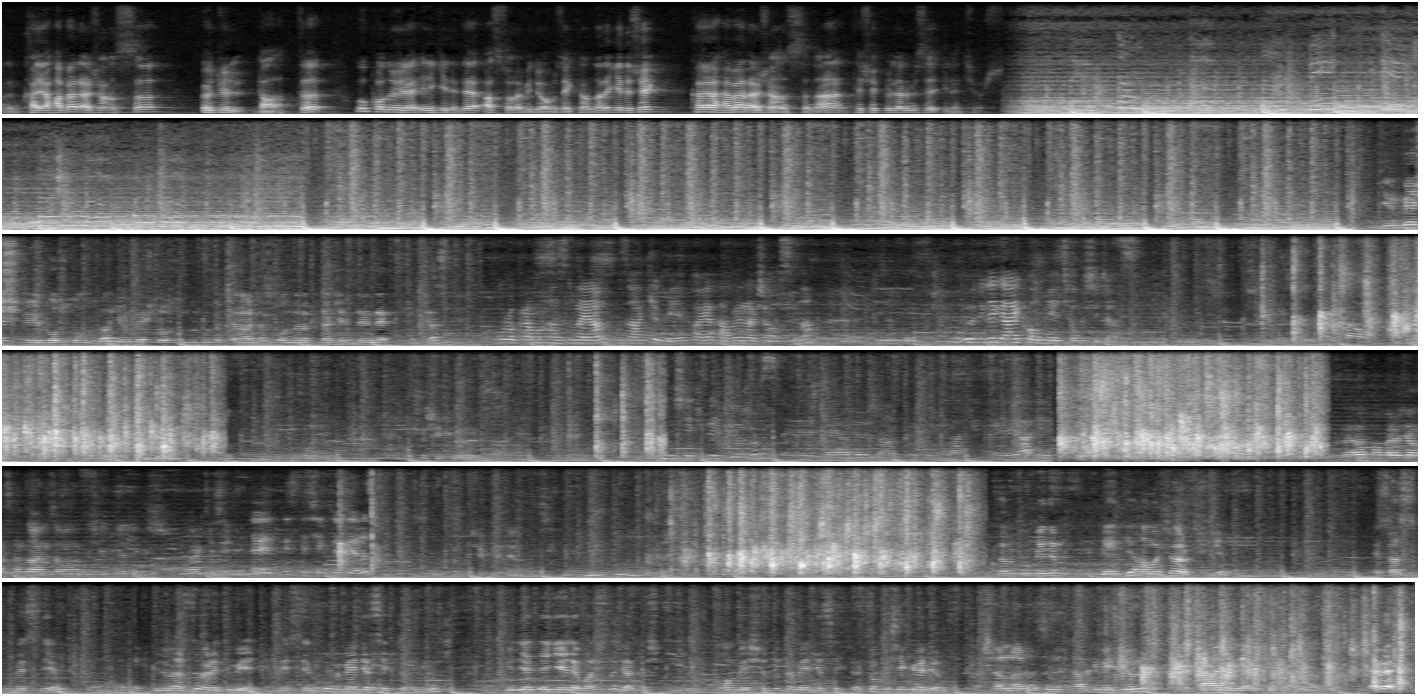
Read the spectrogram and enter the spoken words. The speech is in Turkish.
efendim Kaya Haber Ajansı ödül dağıttı. Bu konuyla ilgili de az sonra videomuz ekranlara gelecek. Kaya Haber Ajansı'na teşekkürlerimizi iletiyoruz. Ee, 25 e, dostumuz var. 25 dostumuzu burada çağıracağız. Onlara plaketlerini sunacağız. programı hazırlayan Zakir Bey'e, Kaya Haber Ajansı'na e, bu ödüle layık olmaya çalışacağız. Teşekkür ederiz. Teşekkür ediyoruz. Ee, Kaya Haber Ajansı'nın Zakir Kaya'ya. Ee, Kaya Haber Ajansı'na da aynı zamanda teşekkür ediyoruz. Herkese iyi günler. Evet, biz teşekkür ediyoruz. Teşekkür ederim. Tabii bu benim medya amatör şeyim. Esas mesleğim üniversite öğretim üyeliği. Mesleğim bir medya sektöründeyim. Milliyet Ege ile başladı. Yaklaşık 15 yıldır da medya sektörü. Çok teşekkür ediyorum. Başarılarınızı takip ediyoruz. Daha iyi Evet,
